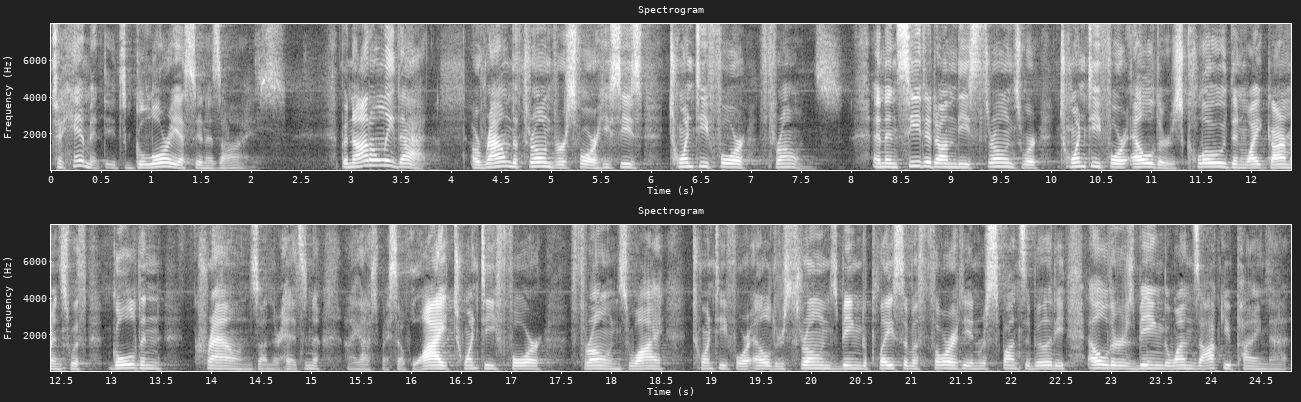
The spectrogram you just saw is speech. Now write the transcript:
to him it, it's glorious in his eyes. But not only that, around the throne, verse 4, he sees 24 thrones. And then seated on these thrones were 24 elders clothed in white garments with golden crowns on their heads. And I asked myself, why 24 thrones? Why 24 elders? Thrones being the place of authority and responsibility, elders being the ones occupying that.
